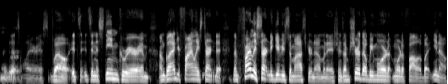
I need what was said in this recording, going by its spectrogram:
That's hilarious. Well, it's it's an esteemed career, and I'm glad you're finally starting to. I'm finally starting to give you some Oscar nominations. I'm sure there'll be more to, more to follow. But you know,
